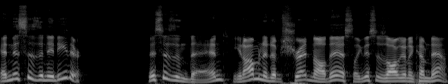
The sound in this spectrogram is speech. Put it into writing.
and this isn't it either. This isn't the end. You know, I'm going to end up shredding all this. Like this is all going to come down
